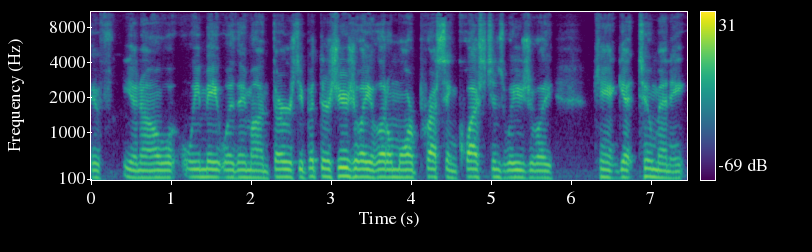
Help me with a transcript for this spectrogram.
if you know we meet with him on Thursday. But there's usually a little more pressing questions. We usually can't get too many,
